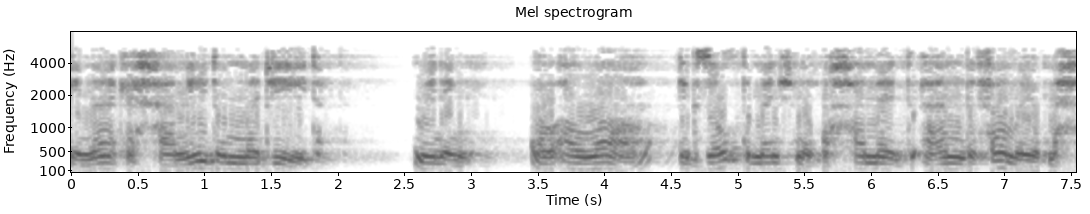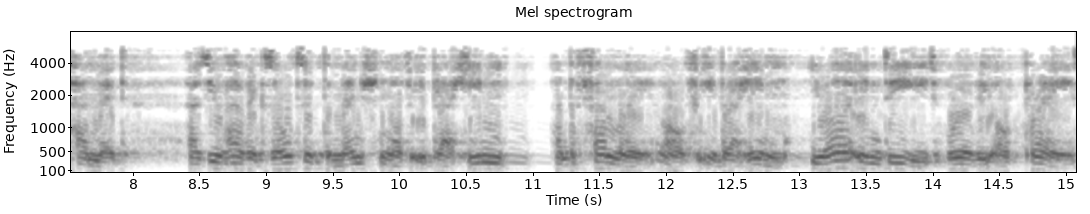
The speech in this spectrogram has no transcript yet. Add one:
إنك حميد مجيد meaning O Allah, exalt the mention of Muhammad and the family of Muhammad as you have exalted the mention of Ibrahim and the family of Ibrahim. You are indeed worthy of praise,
